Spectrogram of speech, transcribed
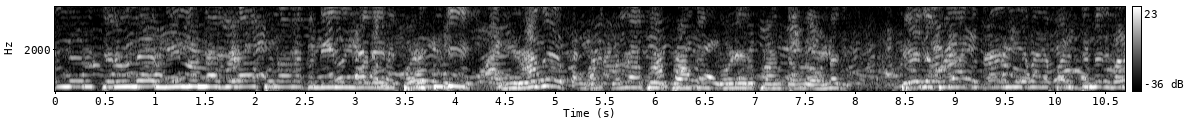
ఎల్లూరు చెరువులో నీళ్ళున్నా కూడా పొలాలకు నీళ్ళు ఇవ్వలేని పరిస్థితి ఈ రోజు మన కొల్లాపూర్ ప్రాంతం కోడేరు ప్రాంతంలో ఉన్నది. పేద ప్రజలకు దయనీయమైన పరిస్థితి ఉన్నది. మన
